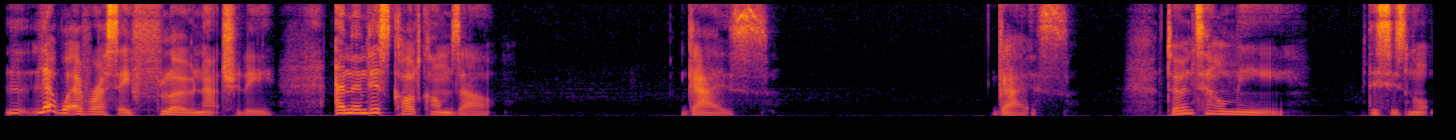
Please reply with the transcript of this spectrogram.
let whatever I say flow naturally. And then this card comes out. Guys, guys, don't tell me this is not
